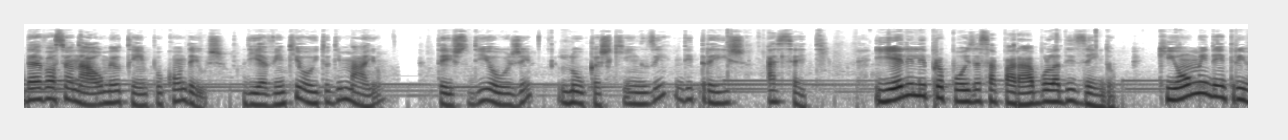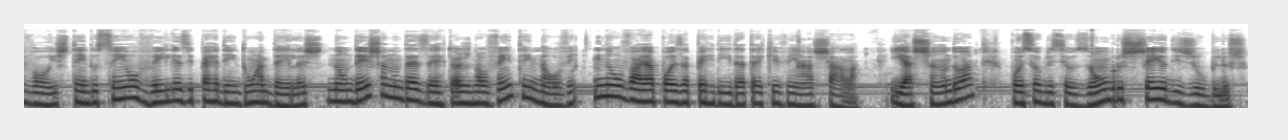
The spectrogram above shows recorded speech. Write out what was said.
Devocional Meu Tempo com Deus, dia 28 de maio. Texto de hoje, Lucas 15, de 3 a 7. E ele lhe propôs essa parábola, dizendo: Que homem dentre vós, tendo cem ovelhas e perdendo uma delas, não deixa no deserto as noventa e nove e não vai após a perdida até que venha achá-la? E achando-a, põe sobre seus ombros cheio de júbilos.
